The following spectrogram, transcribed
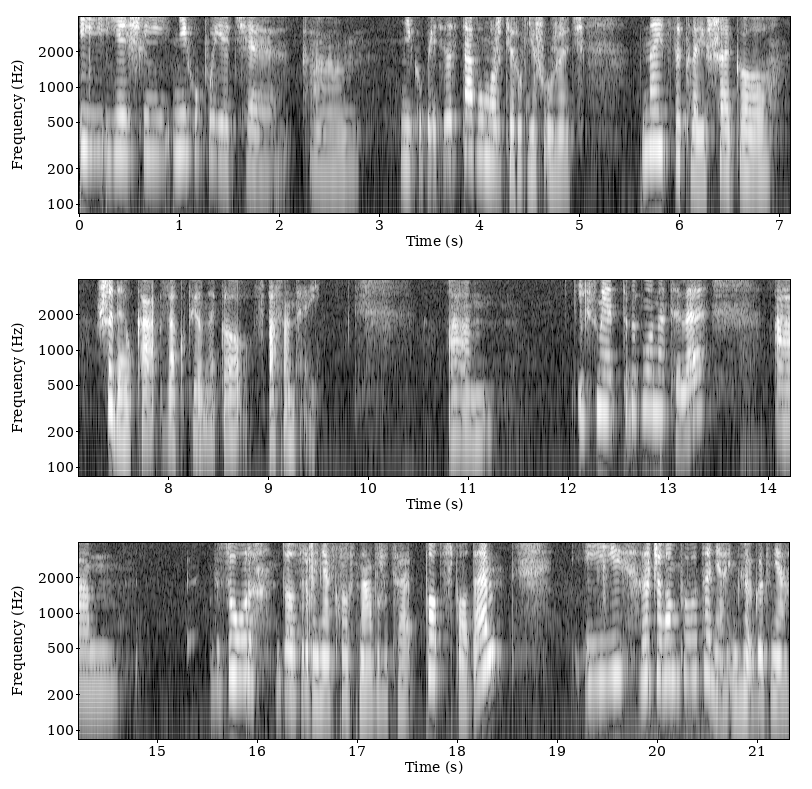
I jeśli nie kupujecie um, nie kupujecie zestawu, możecie również użyć najzwyklejszego szydełka zakupionego w Passmanterii. Um, I w sumie to by było na tyle. Um, wzór do zrobienia krosna wrzucę pod spodem i życzę Wam powodzenia i miłego dnia.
